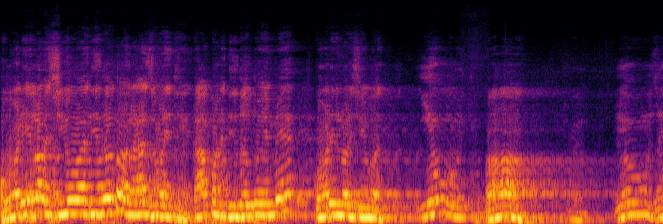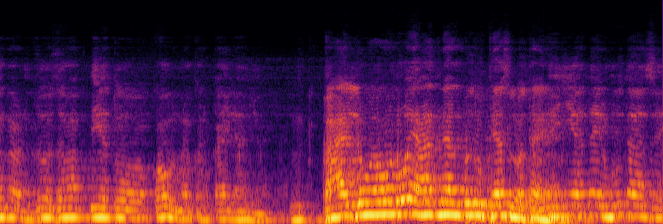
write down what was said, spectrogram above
ઘોડીલો સીવવા દીધો તો રાજમાંથી. કાપડ દીધો તો એમે ઘોડીલો સીવવા એવું હતું? હા. જો હું જગાડું. જો જવાબ દે તો કહું નકર કાલ આવજો. કાલ નો આવવાનું હોય આજ ને આજ બધું ફેસલો થાય. અહીંયા અત્યારે ભૂતા છે.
